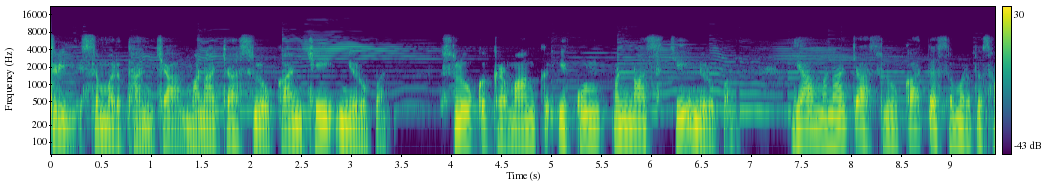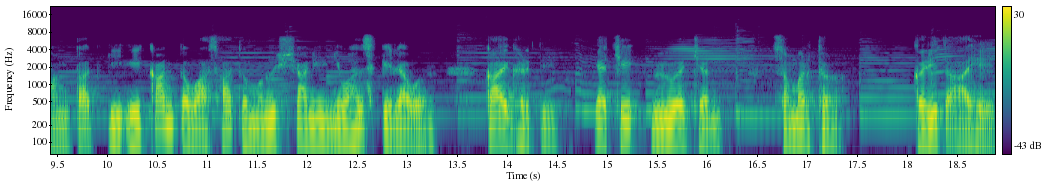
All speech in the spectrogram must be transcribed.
श्री समर्थांच्या मनाच्या श्लोकांचे निरूपण. श्लोक क्रमांक एकोणपन्नासचे निरूपण. या मनाच्या श्लोकात समर्थ सांगतात की एकांतवासात मनुष्याने निवास केल्यावर काय घडते? याचे विवेचन समर्थ करीत आहेत.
